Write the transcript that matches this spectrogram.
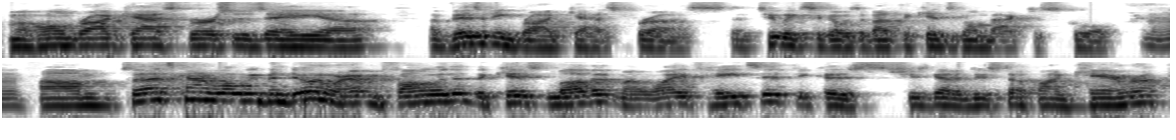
from a home broadcast versus a uh, a visiting broadcast for us. Uh, two weeks ago was about the kids going back to school. Mm-hmm. Um, so that's kind of what we've been doing. We're having fun with it. The kids love it. My wife hates it because she's got to do stuff on camera.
